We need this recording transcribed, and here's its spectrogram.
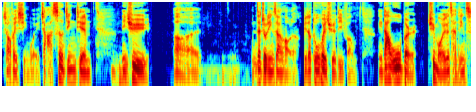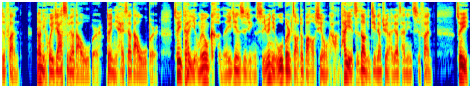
消费行为。假设今天你去呃，你在旧金山好了，比较都会去的地方，你搭 Uber 去某一个餐厅吃饭。那你回家是不是要打 Uber？对，你还是要打 Uber。所以他有没有可能一件事情是，因为你 Uber 早就办好信用卡，他也知道你今天要去哪家餐厅吃饭，所以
